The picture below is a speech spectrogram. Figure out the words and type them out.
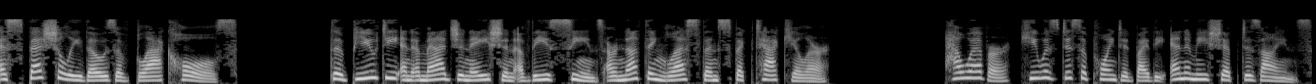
especially those of black holes. The beauty and imagination of these scenes are nothing less than spectacular. However, he was disappointed by the enemy ship designs.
